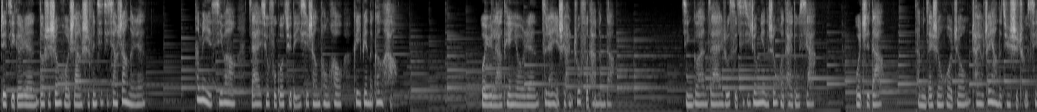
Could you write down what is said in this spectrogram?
这几个人都是生活上十分积极向上的人。他们也希望在修复过去的一些伤痛后，可以变得更好。我与聊天友人自然也是很祝福他们的。尽管在如此积极正面的生活态度下，我知道他们在生活中常有这样的句式出现：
